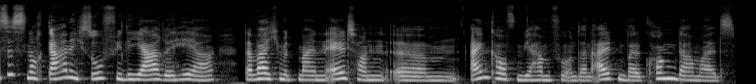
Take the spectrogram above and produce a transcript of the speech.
Es ist noch gar nicht so viele Jahre her. Da war ich mit meinen Eltern ähm, einkaufen. Wir haben für unseren alten Balkon damals,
